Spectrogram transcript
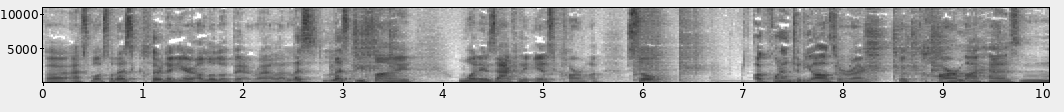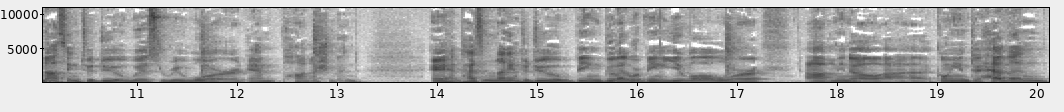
uh, as well. So let's clear the air a little bit, right? Let's let's define what exactly is karma. So according to the author, right, the karma has nothing to do with reward and punishment. It has nothing to do with being good or being evil or um, you know uh, going into heaven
